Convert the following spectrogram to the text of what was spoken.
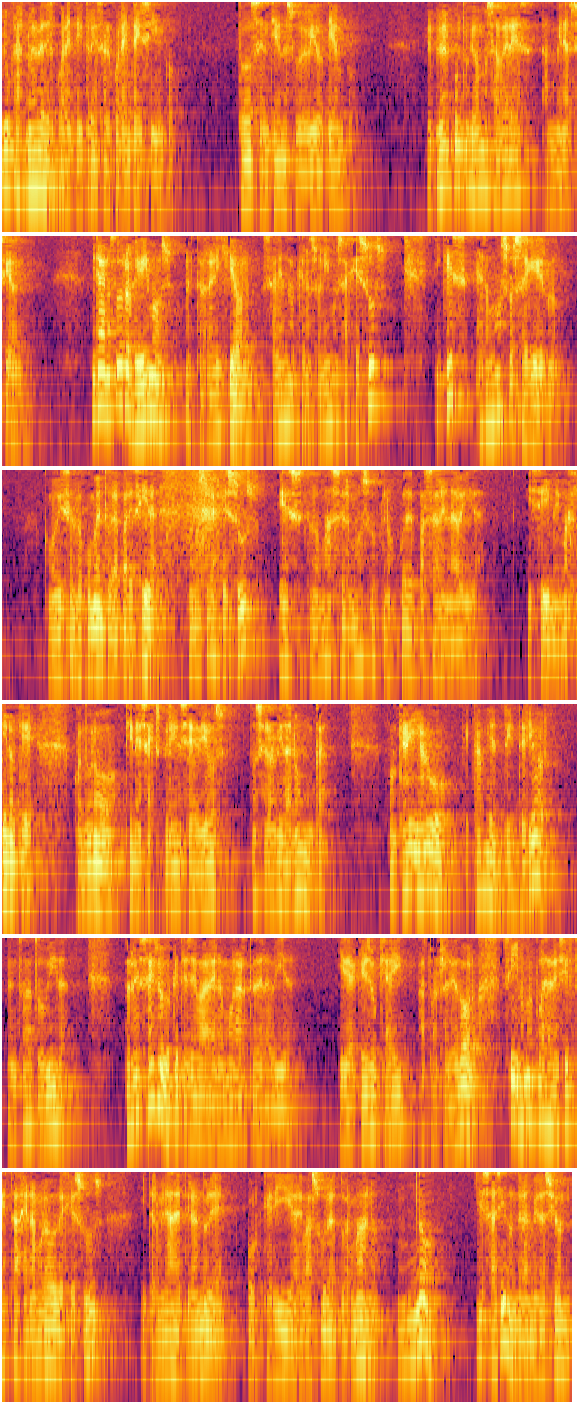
Lucas 9 del 43 al 45. Todo se entiende a su debido tiempo. El primer punto que vamos a ver es admiración. Mira, nosotros vivimos nuestra religión sabiendo que nos unimos a Jesús y que es hermoso seguirlo. Como dice el documento de Aparecida, conocer a Jesús es lo más hermoso que nos puede pasar en la vida. Y sí, me imagino que cuando uno tiene esa experiencia de Dios, no se lo olvida nunca, porque hay algo que cambia en tu interior, en toda tu vida. Pero es eso lo que te lleva a enamorarte de la vida y de aquello que hay a tu alrededor. Sí, no me puedes decir que estás enamorado de Jesús y terminas de tirándole porquería y basura a tu hermano. No, es allí donde la admiración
